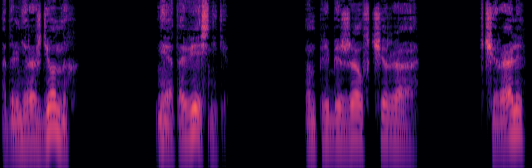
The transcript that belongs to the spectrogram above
О дальнерожденных? Нет, о вестнике. Он прибежал вчера. Вчера ли?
